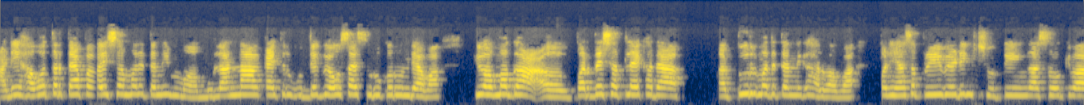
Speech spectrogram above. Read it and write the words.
आणि हवं तर त्या पैशामध्ये त्यांनी मुलांना काहीतरी उद्योग व्यवसाय सुरू करून द्यावा किंवा मग परदेशातल्या एखाद्या टूरमध्ये त्यांनी घालवावा. पण हे असं प्री वेडिंग शूटिंग असो किंवा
